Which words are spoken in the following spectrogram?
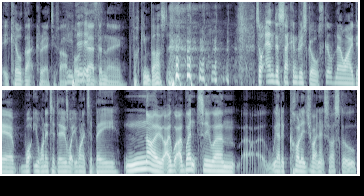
Yeah, he killed that creative output did. dead, didn't he? Fucking bastard. So, end of secondary school, still no idea what you wanted to do, what you wanted to be. No, I, w- I went to. Um, uh, we had a college right next to our school,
